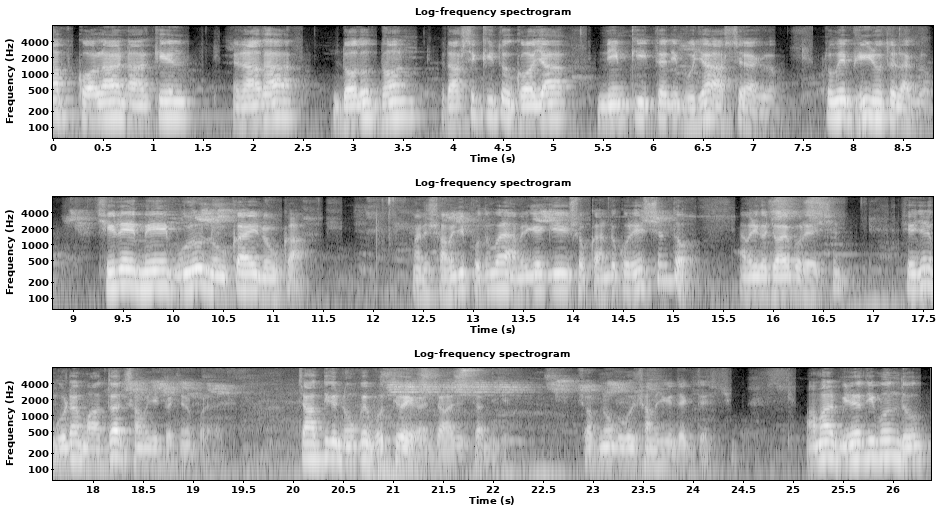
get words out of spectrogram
আপ, কলা, নারকেল, রাধা দদধ্বন রাশিকৃত গজা, নিমকি ইত্যাদি বোঝা আসতে লাগল। ক্রমে ভিড় হতে লাগল। ছেলে, মেয়ে, বুড়ো, নৌকায় নৌকা। মানে স্বামীজি প্রথমবার আমেরিকায় গিয়ে সব কাণ্ড করে এসছেন তো? আমেরিকা জয় করে এসছেন। সেই জন্য গোটা মাদ্রাজ স্বামীজির পেছনে পড়ে গেছে। চারদিকে নৌকায় ভর্তি হয়ে গেছে জাহাজের চারদিকে। সব নৌকোগুলো স্বামীজিকে দেখতে এসছে। আমার বিরাদি বন্ধু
